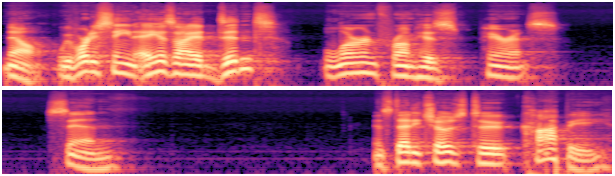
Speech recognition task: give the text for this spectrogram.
Now, we've already seen Ahaziah didn't learn from his parents' sin. Instead, he chose to copy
